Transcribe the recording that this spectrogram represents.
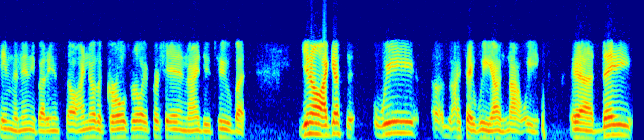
team than anybody, and so I know the girls really appreciate it, and I do too. But you know, I guess we, uh, I say we, I'm not we. Yeah, they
